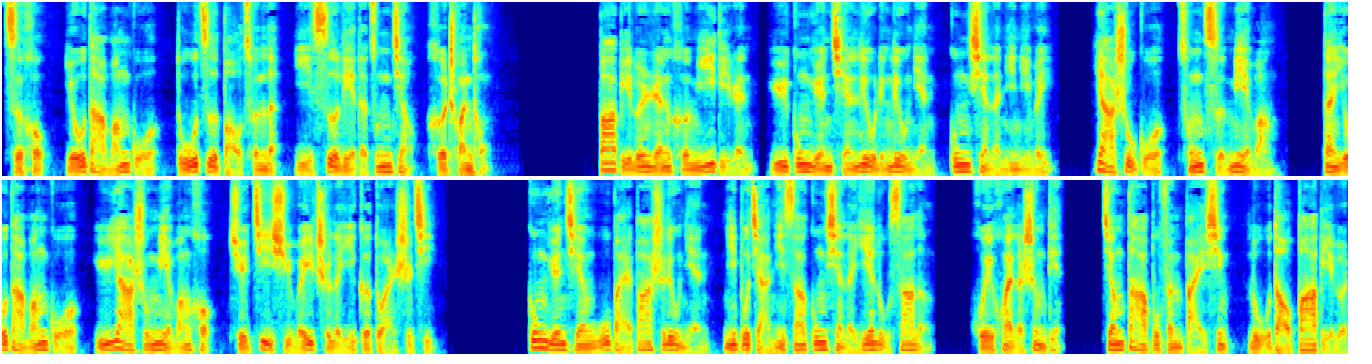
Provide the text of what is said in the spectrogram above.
此后，犹大王国独自保存了以色列的宗教和传统。巴比伦人和米底人于公元前六零六年攻陷了尼尼微，亚述国从此灭亡。但犹大王国于亚述灭亡后，却继续维持了一个短时期。公元前五百八十六年，尼布甲尼撒攻陷了耶路撒冷，毁坏了圣殿，将大部分百姓掳到巴比伦。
